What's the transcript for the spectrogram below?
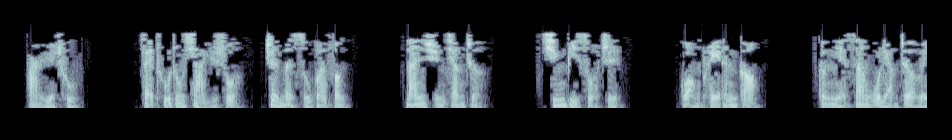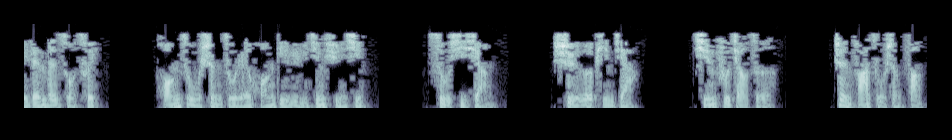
二月初。在途中下雨说：“朕问俗官风，南巡江浙，清币所至，广配恩高，更念三五两者为人文所萃。皇祖圣祖仁皇帝屡经巡幸，素西祥，世俄贫家，勤父教则，朕法祖圣方，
